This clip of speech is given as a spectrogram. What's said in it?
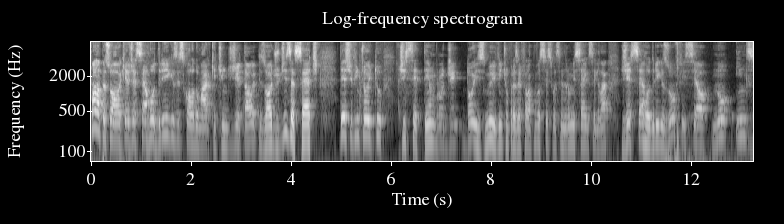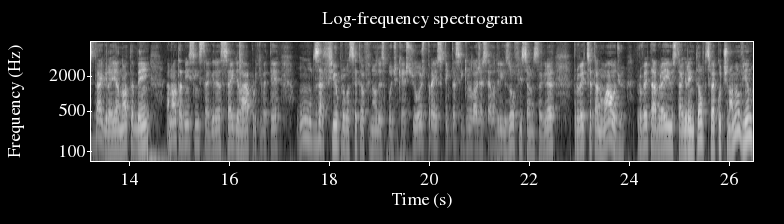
Fala pessoal, aqui é Gessé Rodrigues, Escola do Marketing Digital, episódio 17 deste 28 de setembro de 2020. Um prazer falar com você. Se você ainda não me segue, segue lá, Gessé Rodrigues Oficial no Instagram. E anota bem, anota bem esse Instagram, segue lá, porque vai ter um desafio para você até o final desse podcast de hoje. Para isso, tem que estar tá seguindo lá Gessé Rodrigues Oficial no Instagram. Aproveita que você está no áudio, aproveita abre aí o Instagram então, você vai continuar me ouvindo.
